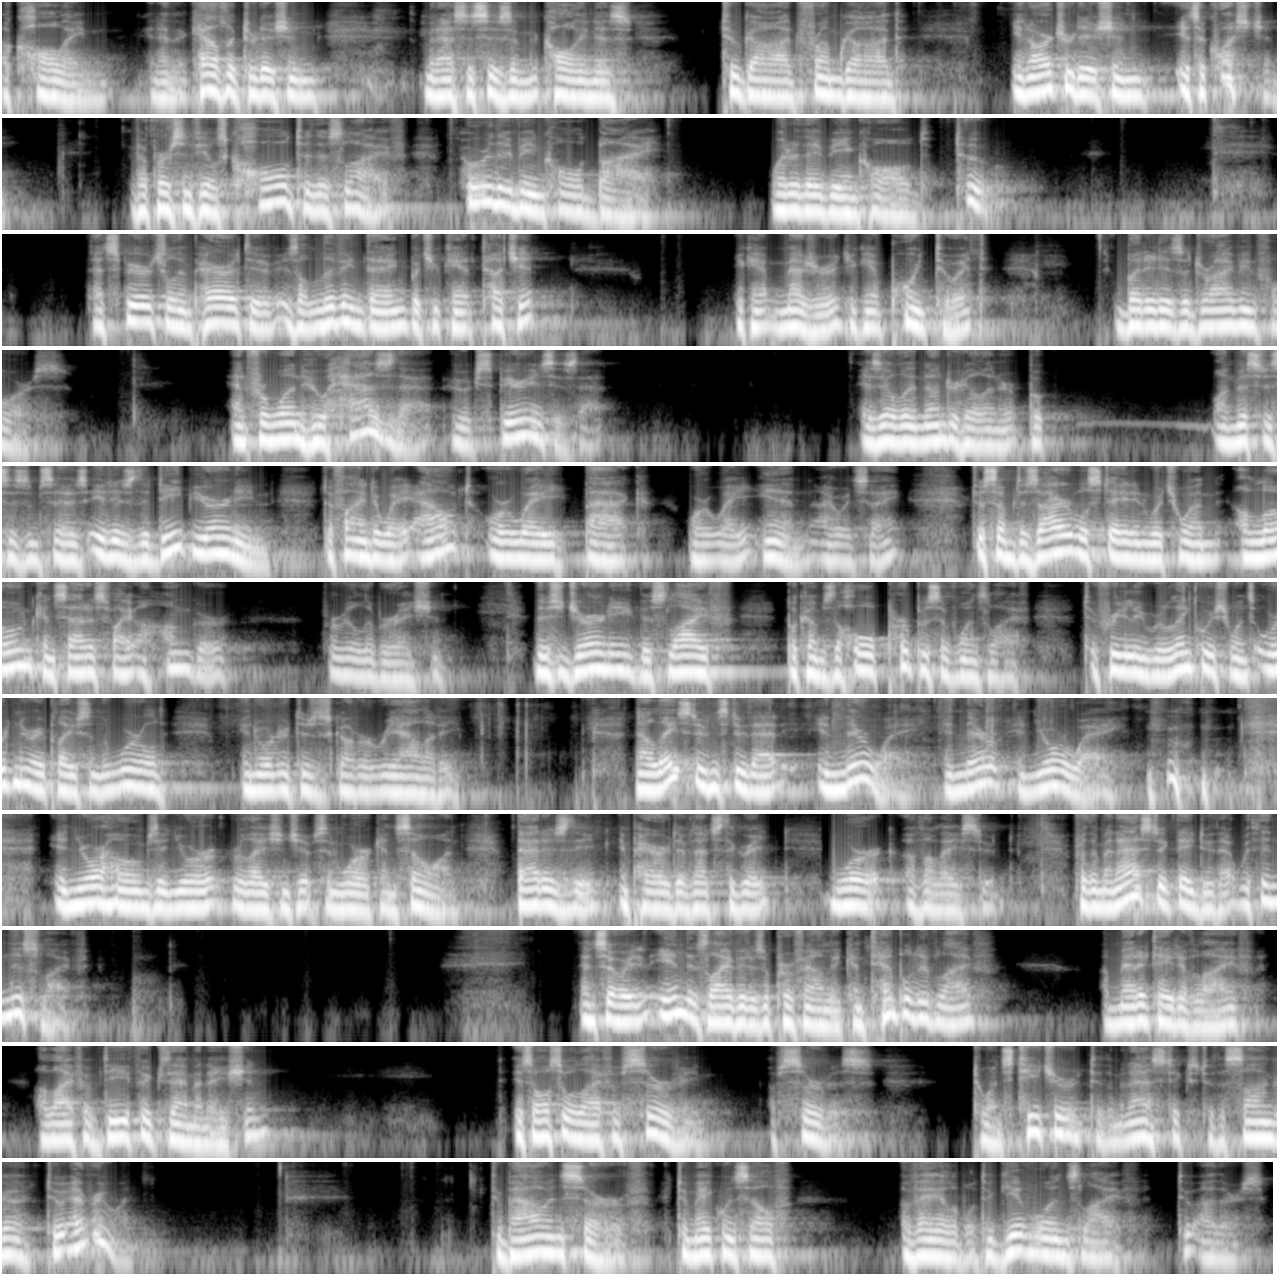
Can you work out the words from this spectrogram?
a calling. And in the Catholic tradition, monasticism, the calling is to God, from God. In our tradition, it's a question. If a person feels called to this life, who are they being called by? What are they being called to? That spiritual imperative is a living thing, but you can't touch it. You can't measure it. You can't point to it. But it is a driving force. And for one who has that, who experiences that, as Evelyn Underhill in her book on mysticism says, it is the deep yearning to find a way out or a way back or a way in, I would say, to some desirable state in which one alone can satisfy a hunger for real liberation. This journey, this life, becomes the whole purpose of one's life to freely relinquish one's ordinary place in the world in order to discover reality. Now, lay students do that in their way, in, their, in your way, in your homes, in your relationships and work, and so on. That is the imperative, that's the great work of the lay student. For the monastic, they do that within this life. And so, in, in this life, it is a profoundly contemplative life, a meditative life, a life of deep examination. It's also a life of serving, of service to one's teacher, to the monastics, to the Sangha, to everyone. To bow and serve, to make oneself available, to give one's life to others.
